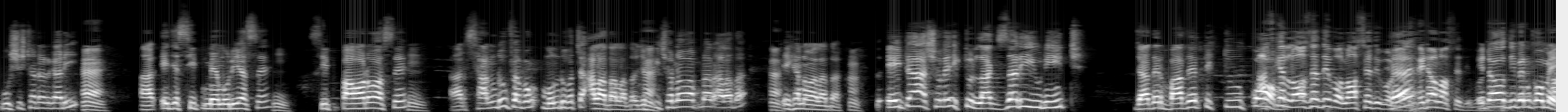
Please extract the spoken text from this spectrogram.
পুশ স্টার্টার গাড়ি। হ্যাঁ। আর এই যে সিট মেমোরি আছে। সিট পাওয়ারও আছে। আর সানরুফ এবং মুন্ডুফ হচ্ছে আলাদা আলাদা যে হ্যাঁ। পিছনেও আপনার আলাদা হ্যাঁ। এখানেও আলাদা। হ্যাঁ। তো এইটা আসলে একটু লাক্সারি ইউনিট যাদের বাজেট একটু কম। আজকে লসে দিব লসে দিব? এটাও লসে দিব। এটাও দিবেন কমে।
